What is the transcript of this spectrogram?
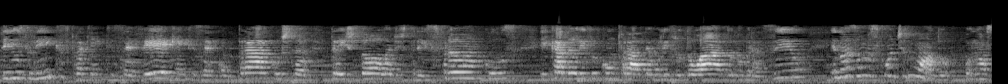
Tem os links para quem quiser ver, quem quiser comprar, custa 3 dólares, 3 francos, e cada livro comprado é um livro doado no Brasil. E nós vamos continuando o nosso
